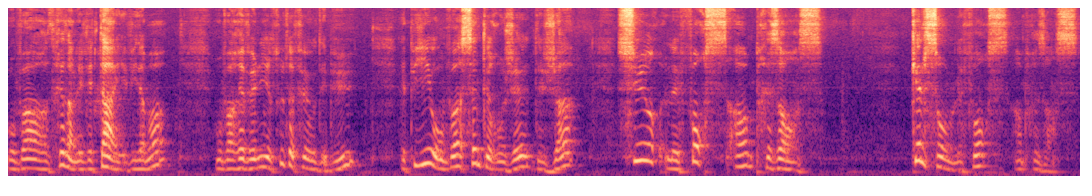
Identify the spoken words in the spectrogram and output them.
on va rentrer dans les détails, évidemment. On va revenir tout à fait au début. Et puis, on va s'interroger déjà sur les forces en présence. Quelles sont les forces en présence?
